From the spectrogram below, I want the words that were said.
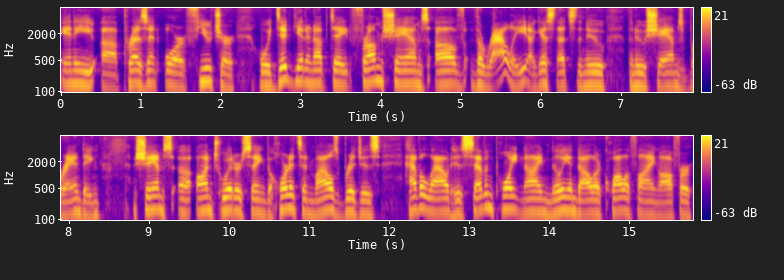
any uh, present or future. Well, we did get an update from Shams of the rally. I guess that's the new the new Shams branding. Shams uh, on Twitter saying the Hornets and Miles Bridges have allowed his $7.9 million qualifying offer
